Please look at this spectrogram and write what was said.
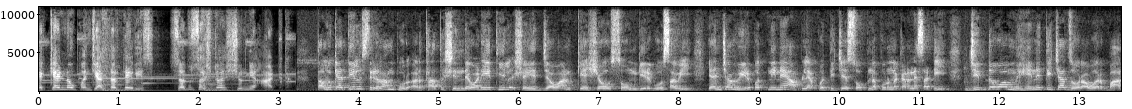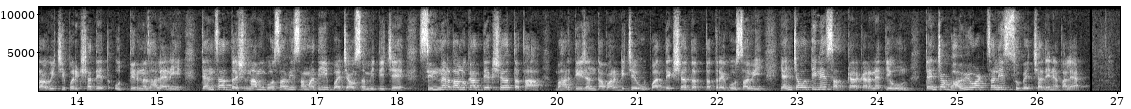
एक्क्याण्णव पंच्याहत्तर तेवीस सदुसष्ट शून्य आठ. तालुक्यातील श्रीरामपूर अर्थात शिंदेवाडी येथील शहीद जवान केशव सोमगीर गोसावी यांच्या वीरपत्नीने आपल्या पतीचे स्वप्न पूर्ण करण्यासाठी जिद्द व मेहनतीच्या जोरावर बारावीची परीक्षा देत उत्तीर्ण झाल्याने त्यांचा दशनाम गोसावी समाधी बचाव समितीचे सिन्नर तालुकाध्यक्ष तथा भारतीय जनता पार्टीचे उपाध्यक्ष दत्तात्रय गोसावी यांच्या वतीने सत्कार करण्यात येऊन त्यांच्या भावी वाटचालीस शुभेच्छा देण्यात आल्या.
